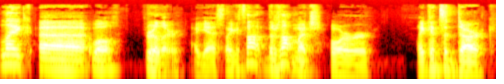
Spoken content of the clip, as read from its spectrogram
like uh, well, thriller? I guess. Like, it's not. There's not much horror. Like, it's a dark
